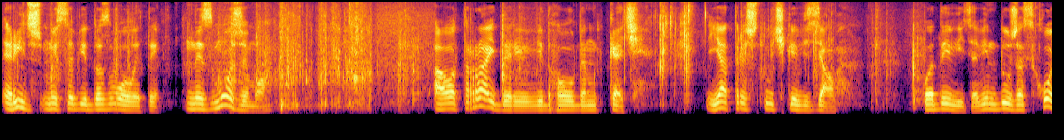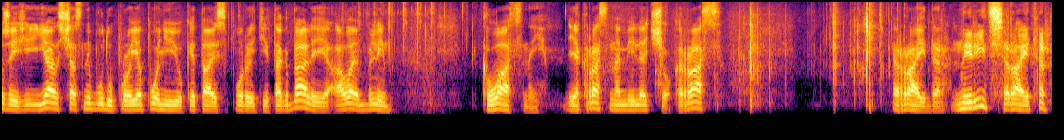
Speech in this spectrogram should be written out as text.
Рідж ми собі дозволити не зможемо. А от райдерів від Golden Catch я три штучки взяв. Подивіться, він дуже схожий. Я зараз не буду про Японію, Китай спорити і так далі, але, блін, класний. Якраз на мілячок. Раз. Райдер. Не рідж райдер.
